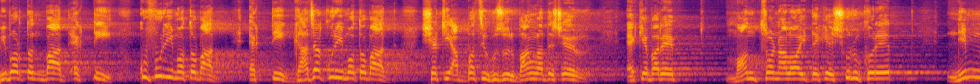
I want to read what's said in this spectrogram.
বিবর্তনবাদ একটি কুফুরি মতবাদ, একটি গাজাকুরি মতবাদ, সেটি আব্বাসী হুজুর বাংলাদেশের একেবারে মন্ত্রণালয় থেকে শুরু করে নিম্ন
